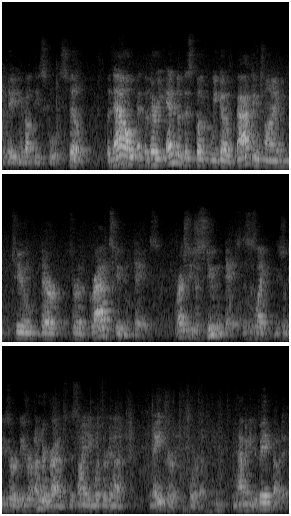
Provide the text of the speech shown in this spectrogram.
debating about these schools still. But now, at the very end of this book, we go back in time to their sort of grad student days. Or actually just student days. This is like, these are, these are, undergrads deciding what they're gonna major in, sort of, and having a debate about it.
